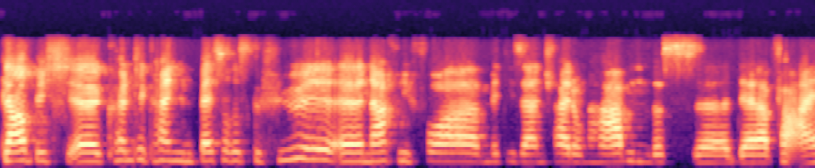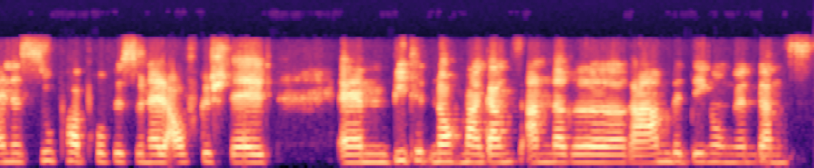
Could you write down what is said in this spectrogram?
glaube, ich äh, könnte kein besseres Gefühl äh, nach wie vor mit dieser Entscheidung haben. Dass, äh, der Verein ist super professionell aufgestellt, ähm, bietet nochmal ganz andere Rahmenbedingungen, ganz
